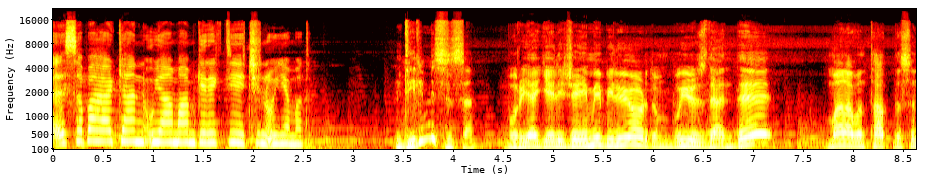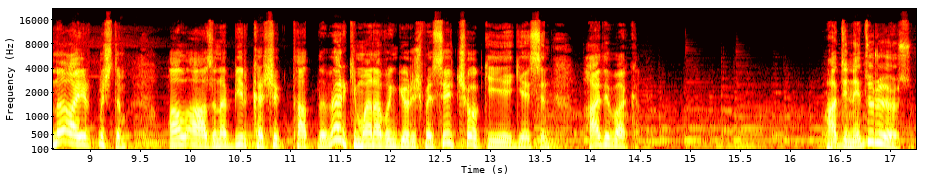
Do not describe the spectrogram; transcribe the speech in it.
e, sabah erken uyanmam gerektiği için uyuyamadım. Deli misin sen? Buraya geleceğimi biliyordum. Bu yüzden de manavın tatlısını ayırtmıştım. Al ağzına bir kaşık tatlı ver ki manavın görüşmesi çok iyi geçsin. Hadi bakalım. Hadi ne duruyorsun?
